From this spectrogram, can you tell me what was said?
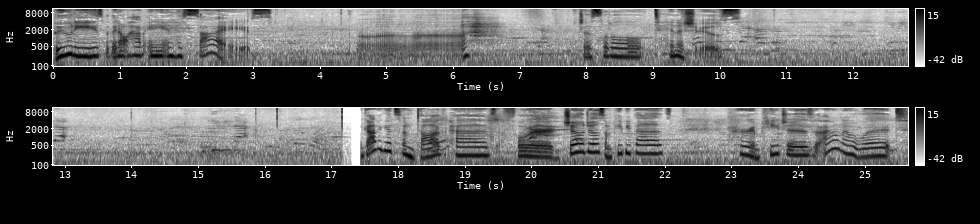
booties, but they don't have any in his size. Uh, just little tennis shoes. Gotta get some dog pads for JoJo, some pee pee pads. Her and Peaches. I don't know what.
